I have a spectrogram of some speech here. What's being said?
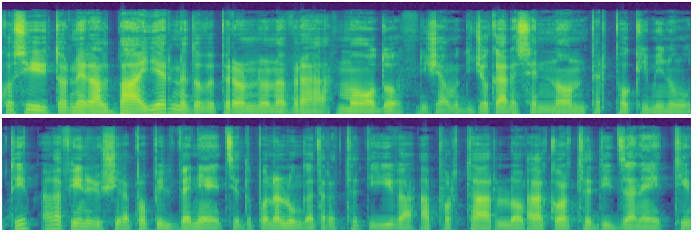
Così ritornerà al Bayern dove però non avrà modo diciamo di giocare se non per pochi minuti. Alla fine riuscirà proprio il Venezia dopo una lunga trattativa a portarlo alla corte di Zanetti.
